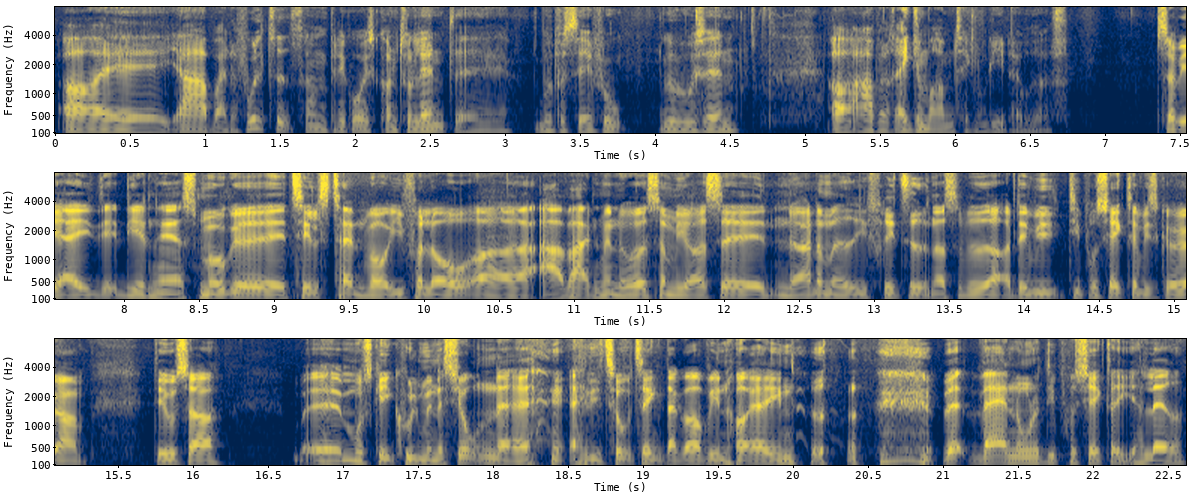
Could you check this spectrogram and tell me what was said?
Og øh, jeg arbejder fuldtid som pædagogisk konsulent øh, ude på CFU, ude på UCN, og arbejder rigtig meget med teknologi derude også. Så vi er i, den her smukke øh, tilstand, hvor I får lov at arbejde med noget, som I også øh, nørder med i fritiden og så videre. Og det, vi, de projekter, vi skal høre om, det er jo så øh, måske kulminationen af, af de to ting, der går op i en højere enhed. hvad, hvad er nogle af de projekter, I har lavet?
